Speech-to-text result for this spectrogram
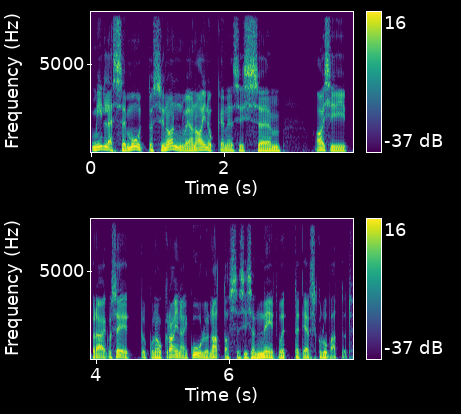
milles see muutus siin on või on ainukene siis äh, asi praegu see, et kuna Ukraina ei kuulu NATO-sse, siis on need võtted järsku lubatud?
